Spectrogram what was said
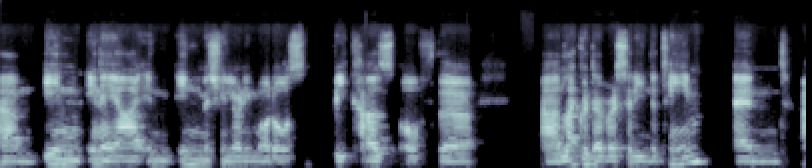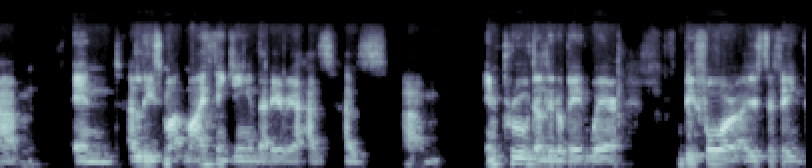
um, in in AI in in machine learning models because of the uh, lack of diversity in the team and um, and at least my, my thinking in that area has has um, improved a little bit where before I used to think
